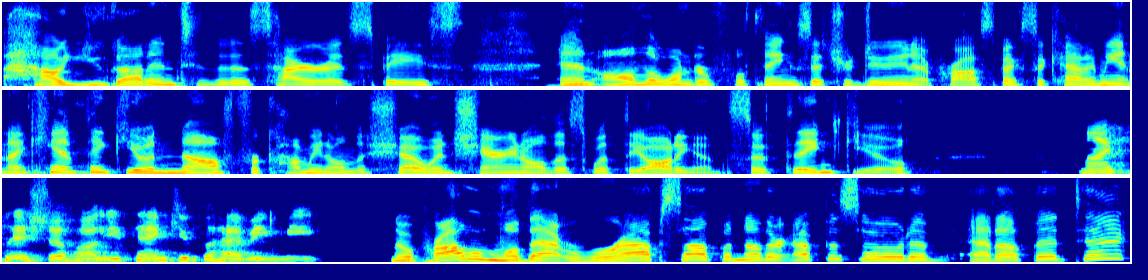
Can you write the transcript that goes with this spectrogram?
how you got into this higher ed space and all the wonderful things that you're doing at Prospects Academy. And I can't thank you enough for coming on the show and sharing all this with the audience. So thank you. My pleasure, Holly. Thank you for having me. No problem. Well, that wraps up another episode of Ed Up Ed Tech.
